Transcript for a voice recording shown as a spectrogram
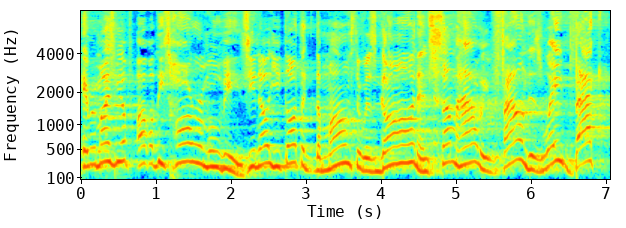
It reminds me of, of, these horror movies. You know, you thought the, the monster was gone and somehow he found his way back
